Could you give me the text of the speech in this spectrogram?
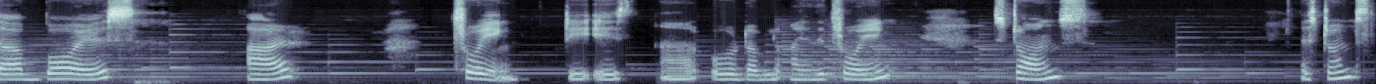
the boys are throwing, T is R O W I N G, throwing stones stones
